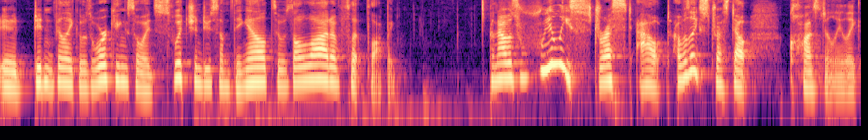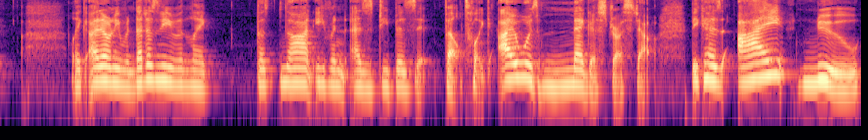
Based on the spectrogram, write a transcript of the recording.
it didn't feel like it was working, so I'd switch and do something else. It was a lot of flip flopping. And I was really stressed out. I was like stressed out constantly. Like, like I don't even, that doesn't even like, that's not even as deep as it felt. Like I was mega stressed out because I knew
